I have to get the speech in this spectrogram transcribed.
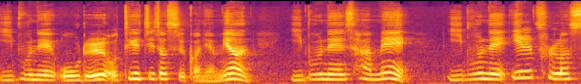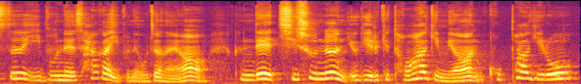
2분의 5를 어떻게 찢었을 거냐면 2분의 3에 2분의 1 플러스 2분의 4가 2분의 5잖아요. 근데 지수는 여기 이렇게 더하기면 곱하기로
